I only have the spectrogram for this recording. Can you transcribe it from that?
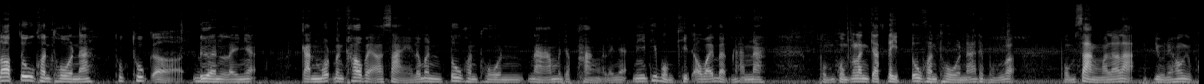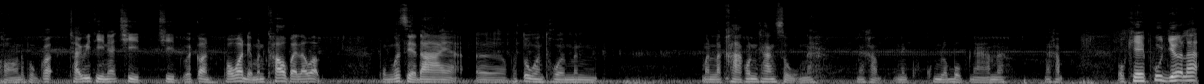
รอบตู้คอนโทรลนะ ทุกๆเเดือนอะไรเงี้ยกันมดมันเข้าไปอาศัย แล้วมันตู้คอนโทรลน้ำมันจะพังอะไรเงี้ยนี่ที่ผมคิดเอาไว้แบบนั้นนะผมผมกำลังจะติดตู้คอนโทรลนะแต่ผมก็ผมสั่งมาแล้วล่ะ อยู่ในห้องเก็บของแต่ผมก็ใช้วิธีนี้ฉีดฉีดไว้ก่อน เพราะว่าเดี๋ยวมันเข้าไปแล้วแบบผมก็เสียดายอะเออเพราะตู้คอนโทรลมันมันราคาค่อนข้างสูงนะนะครับในคุมระบบน้ำนะนะครับ โอเคพูดเยอะล้ว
